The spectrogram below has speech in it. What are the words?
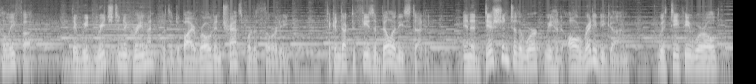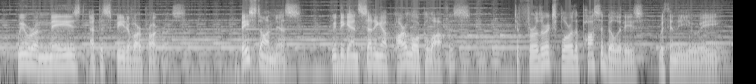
Khalifa that we'd reached an agreement with the Dubai Road and Transport Authority to conduct a feasibility study, in addition to the work we had already begun with DP World, we were amazed at the speed of our progress. Based on this, we began setting up our local office to further explore the possibilities within the UAE.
